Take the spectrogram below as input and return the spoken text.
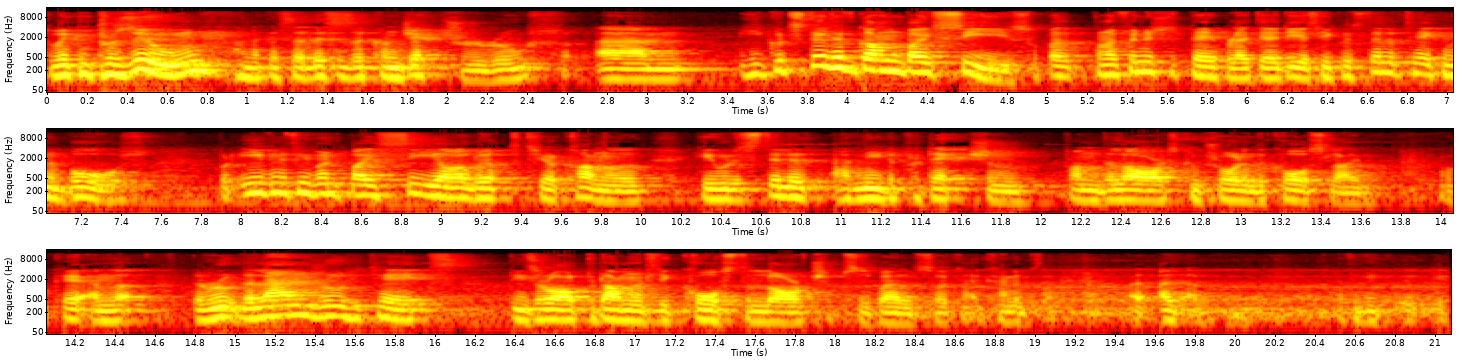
So we can presume, and like I said, this is a conjectural route, um, he could still have gone by sea. So by, when I finish this paper, like the idea is he could still have taken a boat, but even if he went by sea all the way up to Tyrconnell, he would still have needed protection from the lords controlling the coastline. Okay, and the, the, the land route he takes, these are all predominantly coastal lordships as well. So kind of, I, I, I think it, it,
